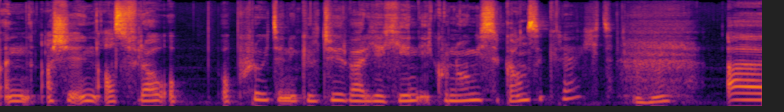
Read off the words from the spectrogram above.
en als je als vrouw op, opgroeit in een cultuur waar je geen economische kansen krijgt, mhm. Eh,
